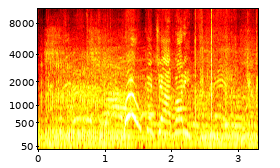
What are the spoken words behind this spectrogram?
Woo! Good job, buddy.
